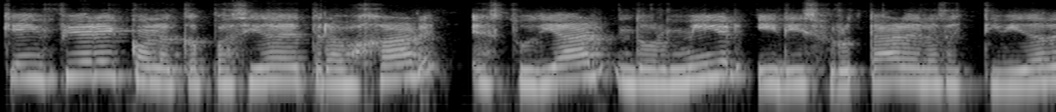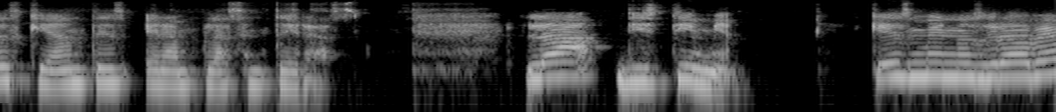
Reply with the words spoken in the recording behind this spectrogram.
que infiere con la capacidad de trabajar, estudiar, dormir y disfrutar de las actividades que antes eran placenteras. La distimia, que es menos grave,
